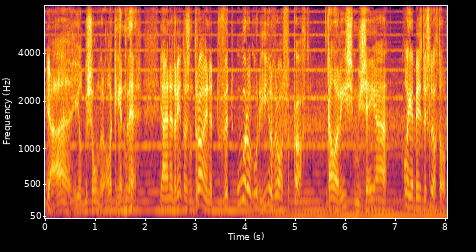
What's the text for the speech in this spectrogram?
Ja, heel bijzonder, alle keren weer. Ja, en het rent als een trein. Het wordt overal over de hele verkocht. Galeries, musea, alle hebben de slucht op.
